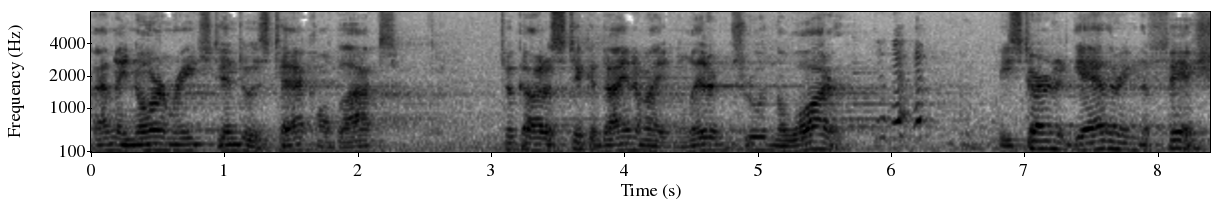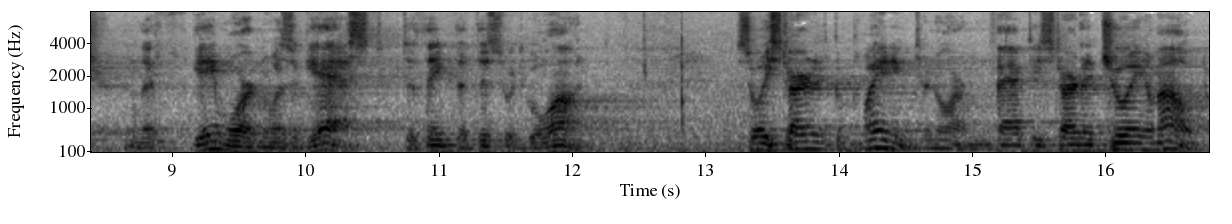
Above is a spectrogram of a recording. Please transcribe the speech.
Finally, Norm reached into his tackle box, took out a stick of dynamite and lit it and threw it in the water. He started gathering the fish, and the game warden was aghast to think that this would go on. So he started complaining to Norm. In fact, he started chewing him out.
